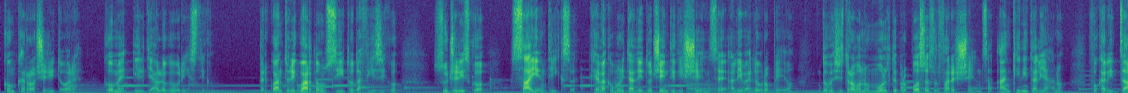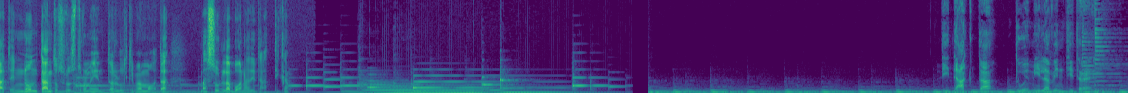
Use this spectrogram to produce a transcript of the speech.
con Carrocci Editore, come Il dialogo euristico. Per quanto riguarda un sito da fisico, Suggerisco Scientix, che è la comunità dei docenti di scienze a livello europeo, dove si trovano molte proposte sul fare scienza, anche in italiano, focalizzate non tanto sullo strumento all'ultima moda, ma sulla buona didattica. Didacta 2023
